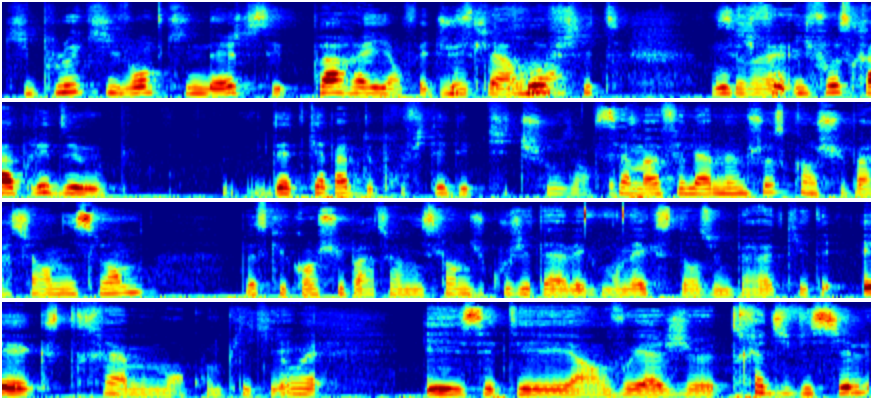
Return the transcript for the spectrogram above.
qu'il pleut, qu'il vente, qu'il neige, c'est pareil en fait. Juste profite. Donc il faut, il faut se rappeler de d'être capable de profiter des petites choses en fait. Ça m'a fait la même chose quand je suis partie en Islande. Parce que quand je suis partie en Islande, du coup, j'étais avec mon ex dans une période qui était extrêmement compliquée. Ouais, Et c'était un voyage très difficile.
